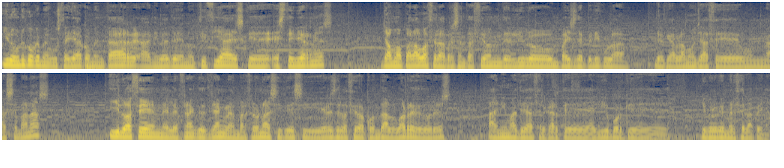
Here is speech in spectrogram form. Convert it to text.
Y lo único que me gustaría comentar a nivel de noticia es que este viernes Jaume Palau hace la presentación del libro Un país de película del que hablamos ya hace unas semanas y lo hace en el FNAC de Triangle en Barcelona, así que si eres de la ciudad condal o alrededores, anímate a acercarte allí porque yo creo que merece la pena.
